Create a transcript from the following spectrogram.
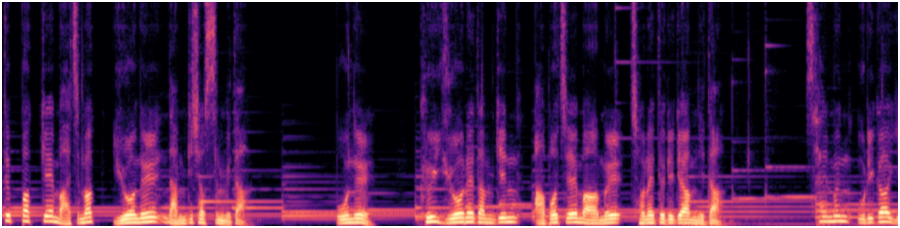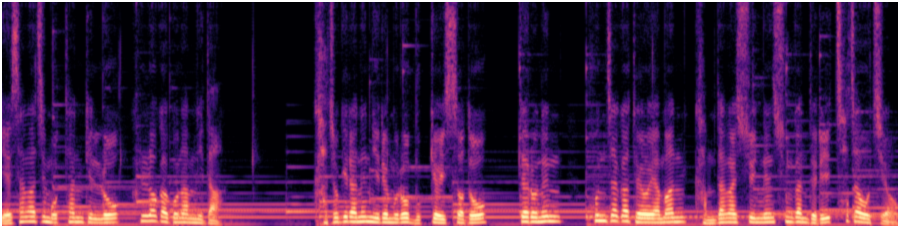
뜻밖의 마지막 유언을 남기셨습니다. 오늘 그 유언에 담긴 아버지의 마음을 전해드리려 합니다. 삶은 우리가 예상하지 못한 길로 흘러가곤 합니다. 가족이라는 이름으로 묶여 있어도 때로는 혼자가 되어야만 감당할 수 있는 순간들이 찾아오지요.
